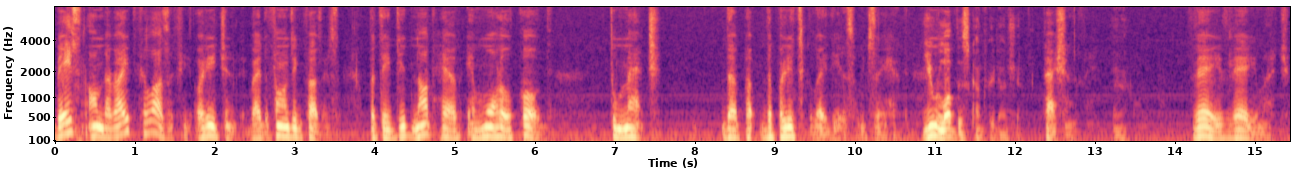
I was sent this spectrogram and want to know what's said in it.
based on the right philosophy originally by the founding fathers, but they did not have a moral code to match the, the political ideas which they had You love this country, don't you? passionately. Very, very much.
